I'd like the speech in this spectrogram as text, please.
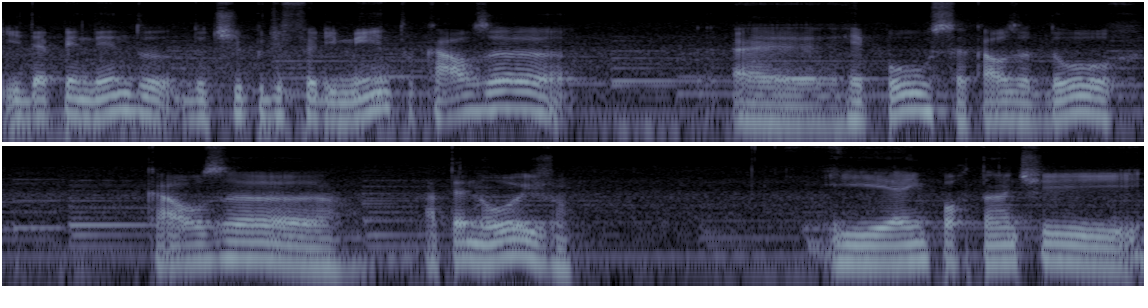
e dependendo do, tipo de ferimento, causa é, repulsa, causa dor, causa até nojo. E é importante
